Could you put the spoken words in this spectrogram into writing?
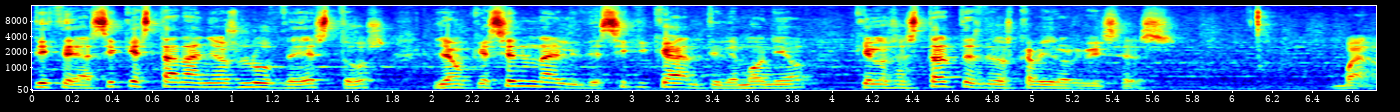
Dice, así que están años luz de estos, y aunque sean una élite psíquica antidemonio, que los astartes de los caballeros grises. Bueno,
